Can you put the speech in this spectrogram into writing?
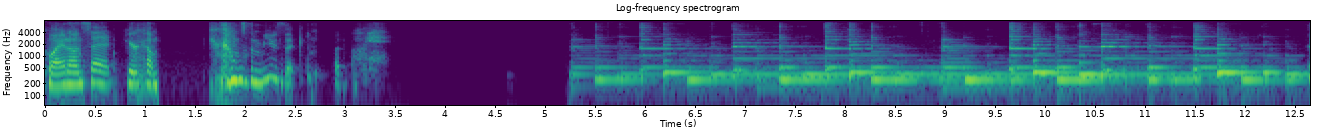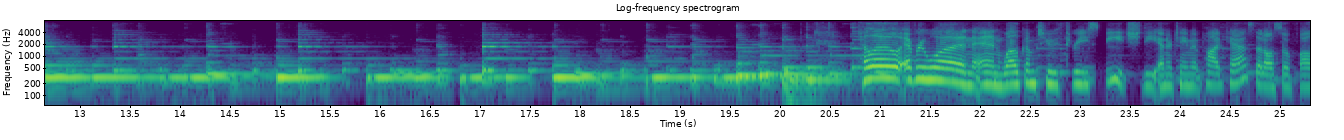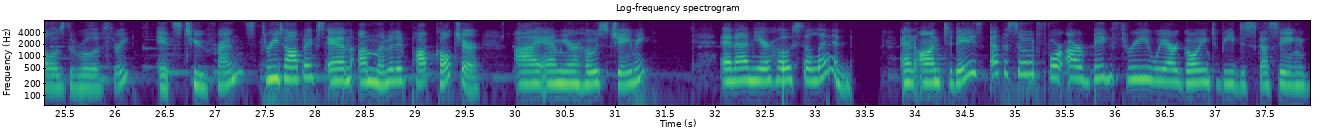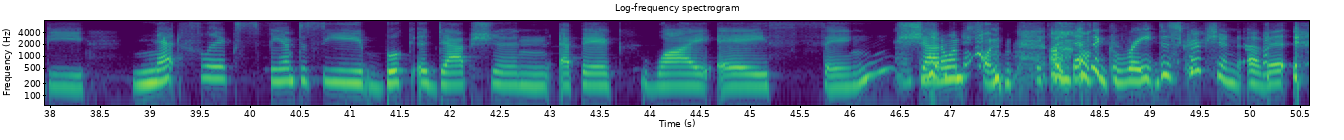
quiet on set. Here comes here comes the music. Okay. Hello, everyone, and welcome to Three Speech, the entertainment podcast that also follows the rule of three. It's two friends, three topics, and unlimited pop culture. I am your host, Jamie. And I'm your host, Alin. And on today's episode for our big three, we are going to be discussing the Netflix fantasy book adaptation epic YA thing, Shadow and Bone. That's a, that's a great description of it.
